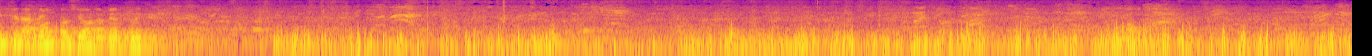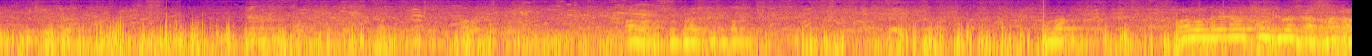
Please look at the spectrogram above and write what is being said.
ikkidan daqiqa yordam berib turing. Ama şu tıraş kesin kalın. Uch qo'l kurashadi mana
